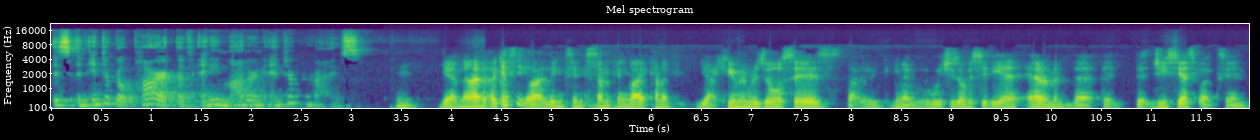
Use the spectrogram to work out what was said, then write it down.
is an integral part of any modern enterprise. Mm. Yeah, no, I, I guess it like links into something like kind of yeah, human resources, like you know, which is obviously the element that, that that GCS works in,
